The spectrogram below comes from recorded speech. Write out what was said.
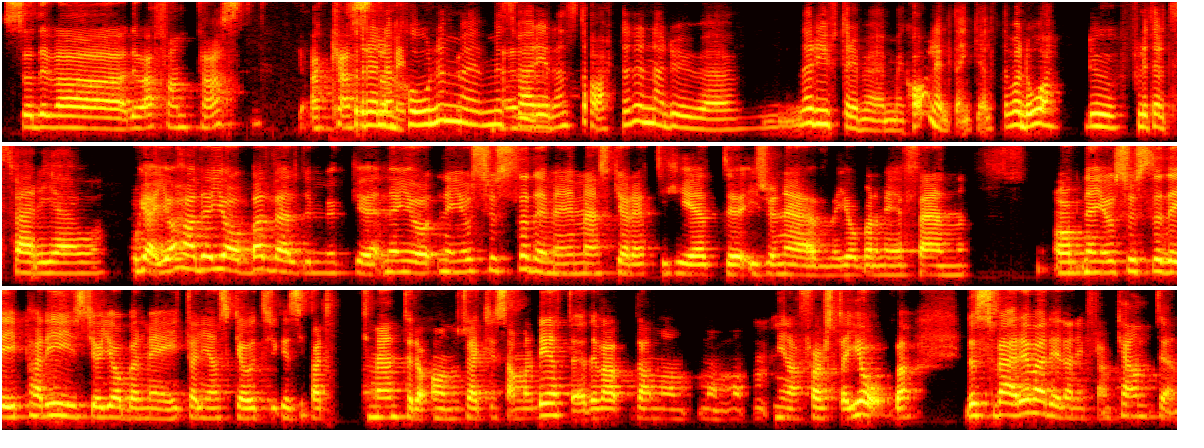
Så det var, det var fantastiskt. Så relationen med, med, Sverige den startade när du, eh, när du gifte dig med, med Carl helt enkelt? Det var då du flyttade till Sverige? Och... Okay, jag hade jobbat väldigt mycket när jag, när jag sysslade med mänskliga rättigheter i Genève, jag jobbade med FN. Och när jag sysslade i Paris, jag jobbade med italienska utrikesdepartementet och utvecklingssamarbete. Det var bland mina första jobb. Då Sverige var redan i framkanten,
